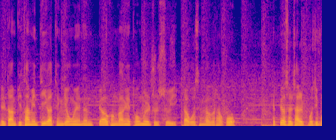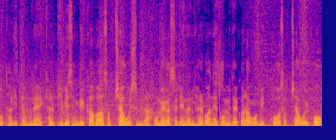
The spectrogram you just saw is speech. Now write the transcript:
일단 비타민 D 같은 경우에는 뼈 건강에 도움을 줄 수 있다고 생각을 하고 햇볕을 잘 보지 못하기 때문에 결핍이 생길까봐 섭취하고 있습니다. 오메가3는 혈관에 도움이 될 거라고 믿고 섭취하고 있고,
